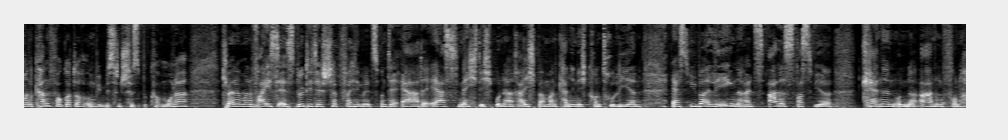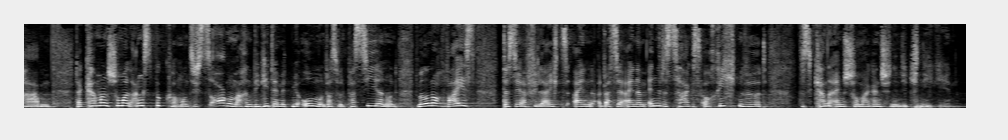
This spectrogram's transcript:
man kann vor Gott auch irgendwie ein bisschen Schiss bekommen, oder? Ich meine, man weiß, er ist wirklich der Schöpfer Himmels und der Erde. Er ist mächtig, unerreichbar. Man kann ihn nicht kontrollieren. Er ist überlegener als alles, was wir kennen und eine Ahnung von haben. Da kann man schon mal Angst bekommen und sich Sorgen machen. Wie geht er mit mir um und was wird passieren? Und wenn man nur noch weiß, dass er vielleicht ein, dass er einen am Ende des Tages auch richten wird, das kann einem schon mal ganz schön in die Knie gehen.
